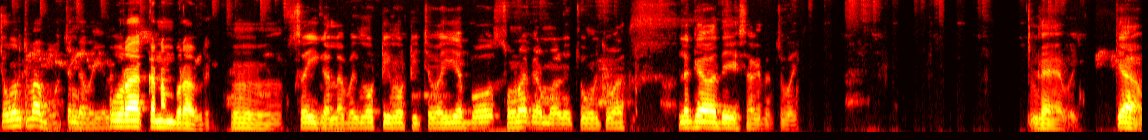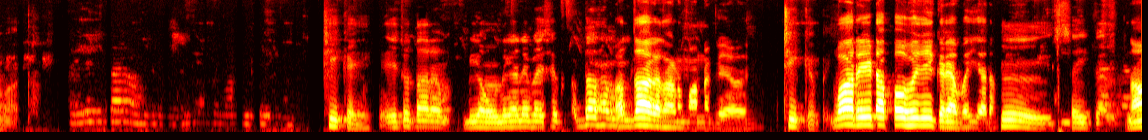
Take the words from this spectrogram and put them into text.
ਚੋਣ ਚਵਾ ਬਹੁਤ ਚੰਗਾ ਬਾਈ। ਪੂਰਾ ਇੱਕ ਨੰਬਰ ਆ ਵੀਰੇ। ਹੂੰ ਸਹੀ ਗੱਲ ਆ ਬਾਈ ਮੋਟੀ ਮੋਟੀ ਚਵਾਈ ਆ ਬਹੁਤ ਸੋਹਣਾ ਕਰਮਾਂ ਨੂੰ ਚੋਣ ਚਵਾ ਲੱਗਿਆ ਵਾ ਦੇਖ ਸਕਦੇ ਹੋ ਚਵਾਈ। ਲੈ ਬਾਈ। ਕੀ ਬਾਤ। ਠੀਕ ਹੈ ਜੀ ਇਹ ਚੋਂ ਤਾਰਾਂ ਵੀ ਆਉਂਦੀਆਂ ਨੇ ਵੈਸੇ ਅੱਧਾ ਥਾਂ ਅੱਧਾ ਕ ਥਣ ਮੰਨ ਕੇ ਆਵੇ ਠੀਕ ਹੈ ਬਾਈ। ਬਾ ਰੇਟ ਆਪਾਂ ਉਹੋ ਜਿਹਾ ਹੀ ਕਰਿਆ ਬਈ ਯਾਰ। ਹੂੰ ਸਹੀ ਗੱਲ 9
